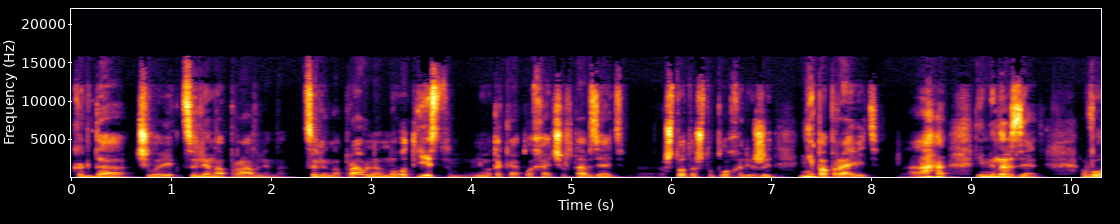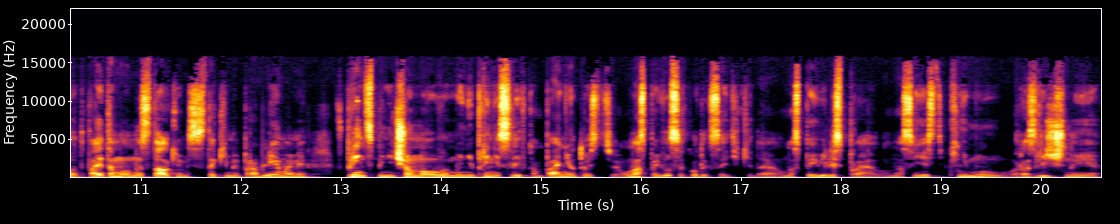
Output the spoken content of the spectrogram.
когда человек целенаправленно, целенаправленно, ну вот есть у него такая плохая черта, взять э, что-то, что плохо лежит, не поправить, а именно взять. Вот. Поэтому мы сталкиваемся с такими проблемами. В принципе, ничего нового мы не принесли в компанию. То есть у нас появился кодекс этики, да, у нас появились правила, у нас есть к нему различные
